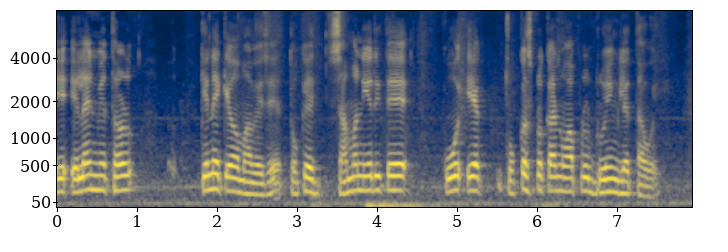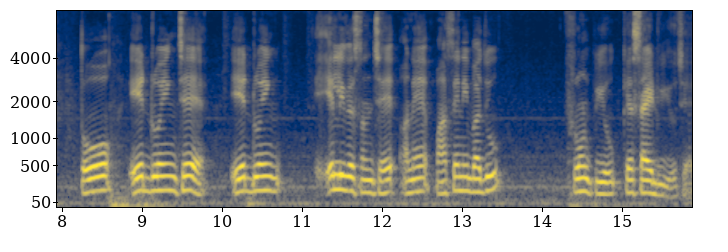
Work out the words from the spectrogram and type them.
એ એલાઇન મેથડ કેને કહેવામાં આવે છે? તો કે સામાન્ય રીતે કોઈ એક ચોક્કસ પ્રકારનું આપણું ડ્રોઈંગ લેતા હોય. તો એ ડ્રોઈંગ છે, એ ડ્રોઈંગ એલિવેશન છે અને પાસેની બાજુ ફ્રન્ટ વ્યૂ કે સાઈડ વ્યૂ છે.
